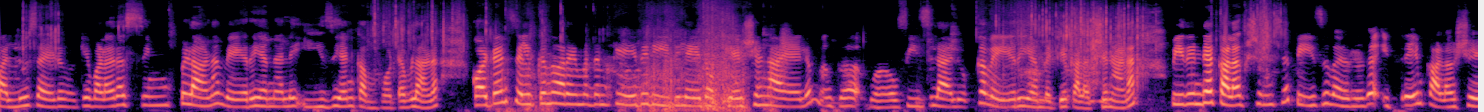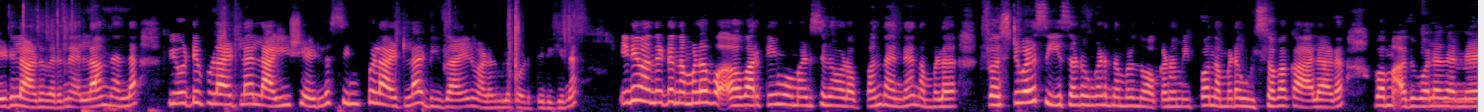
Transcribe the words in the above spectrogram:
പല്ലു സൈഡും ഒക്കെ വളരെ സിമ്പിളാണ് വെയർ ചെയ്യാൻ നല്ല ഈസി ആൻഡ് കംഫർട്ടബിൾ ആണ്. കോട്ടൺ സിൽക്ക് എന്ന് പറയുമ്പോൾ നമുക്ക് ഏത് രീതിയിൽ ഏത് ഒക്കേഷൻ ആയാലും നമുക്ക് ഓഫീസിലായാലും ഒക്കെ വെയർ ചെയ്യാൻ പറ്റിയ കളക്ഷൻ ആണ്. അപ്പം ഇതിന്റെ കളക്ഷൻസ് പീസ് വരുന്നത് ഇത്രയും കളർ ഷെയ്ഡിലാണ് വരുന്നത്. എല്ലാം നല്ല ബ്യൂട്ടിഫുൾ ആയിട്ടുള്ള ലൈറ്റ് ഷെയ്ഡിൽ സിമ്പിൾ ആയിട്ടുള്ള ഡിസൈനുമാണ് നമ്മൾ കൊടുത്തിരിക്കുന്നത് ഇനി വന്നിട്ട് നമ്മൾ വർക്കിംഗ് വുമൻസിനോടൊപ്പം തന്നെ നമ്മൾ ഫെസ്റ്റിവൽ സീസണും കൂടെ നമ്മൾ നോക്കണം. ഇപ്പോൾ നമ്മുടെ ഉത്സവ കാലമാണ് അപ്പം അതുപോലെ തന്നെ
